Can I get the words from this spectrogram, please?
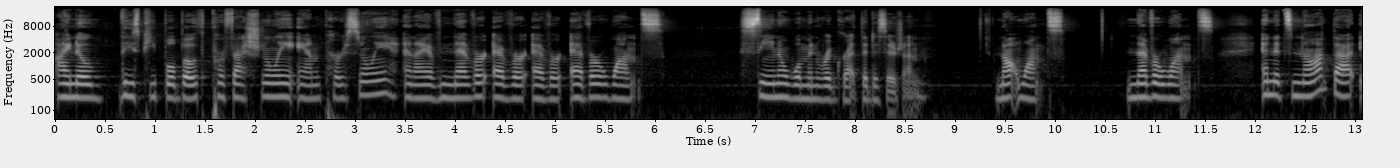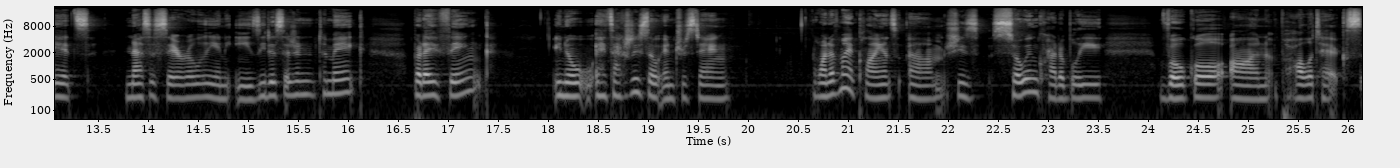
I know these people both professionally and personally, and I have never, ever, ever, ever once seen a woman regret the decision. Not once. Never once. And it's not that it's necessarily an easy decision to make, but I think, you know, it's actually so interesting. One of my clients, um, she's so incredibly vocal on politics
